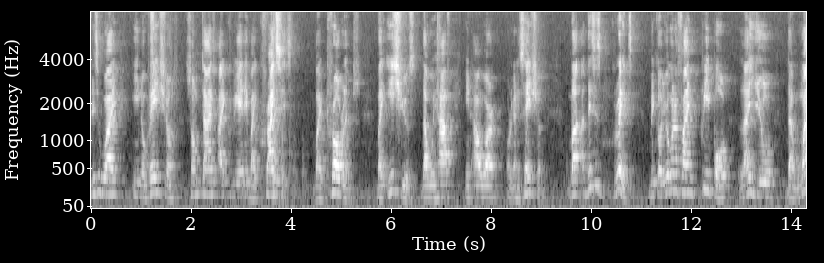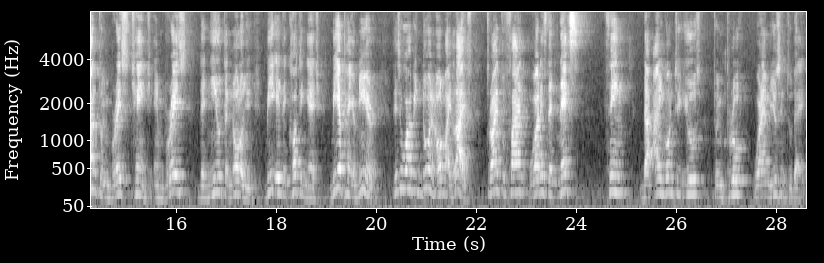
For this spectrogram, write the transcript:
This is why innovation sometimes are created by crisis, by problems, by issues that we have in our organization. But this is great because you're going to find people like you that want to embrace change, embrace the new technology, be at the cutting edge, be a pioneer. This is what I've been doing all my life, trying to find what is the next thing that I'm going to use to improve what I'm using today.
